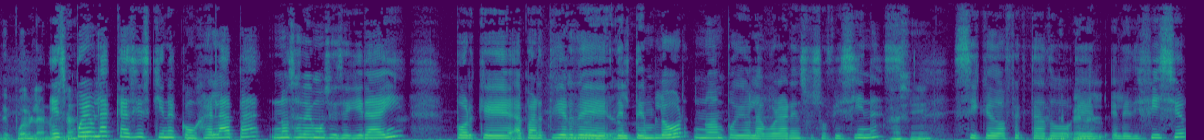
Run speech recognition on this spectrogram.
de Puebla, ¿no? Es Puebla, casi esquina con Jalapa. No sabemos si seguirá ahí porque a partir de, del temblor no han podido laborar en sus oficinas. ¿Ah, sí? sí quedó afectado el, el, edificio.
